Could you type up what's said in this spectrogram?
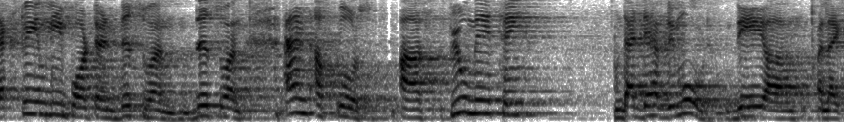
extremely important this one this one. And of course as few may think that they have removed the uh, like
